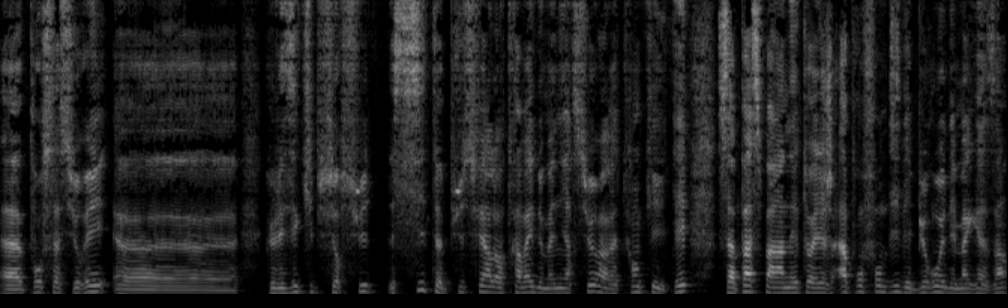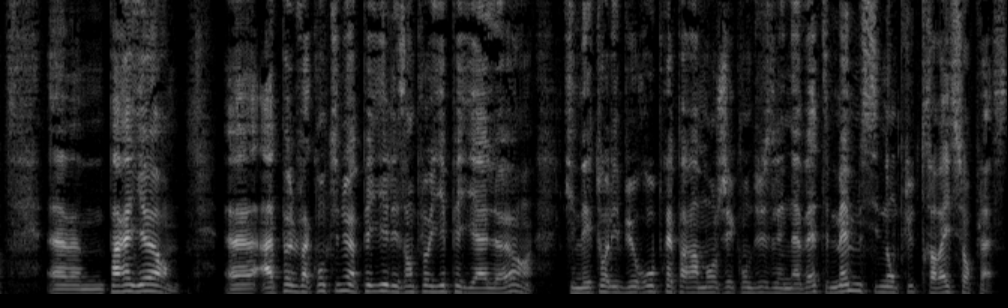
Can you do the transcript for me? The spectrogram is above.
Euh, pour s'assurer que les équipes sur site puissent faire leur travail de manière sûre, avec tranquillité. Ça passe par un nettoyage approfondi des bureaux et des magasins. Euh, par ailleurs, Apple va continuer à payer les employés payés à l'heure, qui nettoient les bureaux, préparent à manger, conduisent les navettes, même s'ils n'ont plus de travail sur place.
